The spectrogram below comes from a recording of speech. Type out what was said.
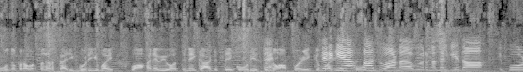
മൂന്ന് പ്രവർത്തകർ കരിങ്കൊടിയുമായി വാഹനവ്യൂഹത്തിലേക്ക് അടുത്തേക്ക് ഓടിയെത്തുന്നു. അപ്പോഴേക്കും ആർ വിവരങ്ങൾ നൽകിയത്. ഇപ്പോൾ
